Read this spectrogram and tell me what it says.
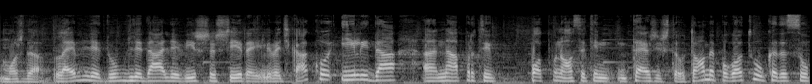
možda levlje, dublje, dalje, više, šire ili već kako, ili da naprotiv potpuno osetim težište u tome, pogotovo kada su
